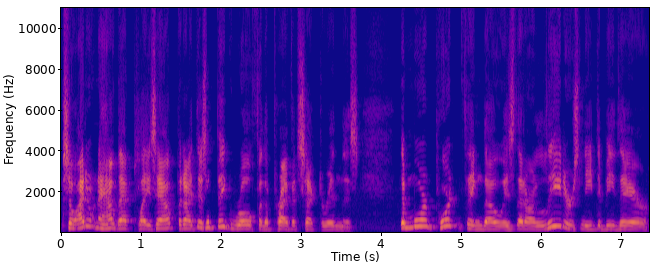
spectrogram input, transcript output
So I don't know how that plays out, but I, there's a big role for the private sector in this. The more important thing, though, is that our leaders need to be there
